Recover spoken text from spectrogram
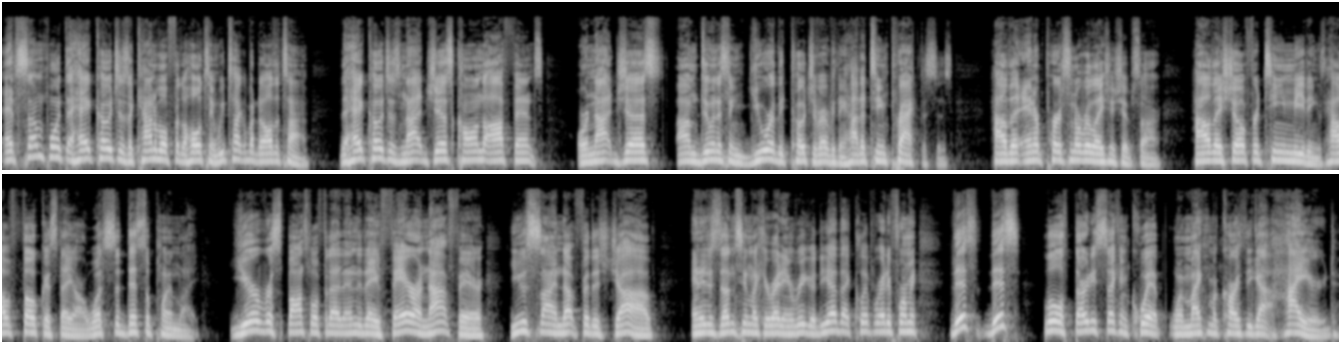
At some point, the head coach is accountable for the whole team. We talk about it all the time. The head coach is not just calling the offense or not just um, doing this thing. You are the coach of everything. How the team practices, how the interpersonal relationships are, how they show up for team meetings, how focused they are, what's the discipline like. You're responsible for that end of the day, fair or not fair. You signed up for this job, and it just doesn't seem like you're ready. Enrico, do you have that clip ready for me? This this little 30 second quip when Mike McCarthy got hired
